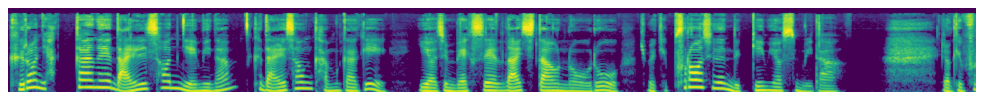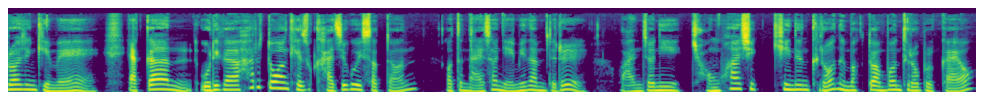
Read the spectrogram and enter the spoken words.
그런 약간의 날선 예민함, 그 날선 감각이 이어진 맥스의 Lights Down Low로 좀 이렇게 풀어지는 느낌이었습니다. 이렇게 풀어진 김에 약간 우리가 하루 동안 계속 가지고 있었던 어떤 날선 예민함들을 완전히 정화시키는 그런 음악도 한번 들어볼까요?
